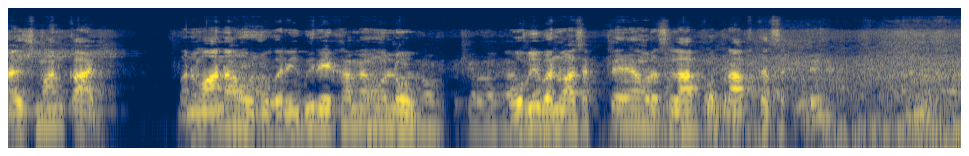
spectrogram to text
आयुष्मान कार्ड बनवाना हो जो गरीबी रेखा में हो लोग वो भी बनवा सकते हैं और इस लाभ को प्राप्त कर सकते हैं। धन्यवाद।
